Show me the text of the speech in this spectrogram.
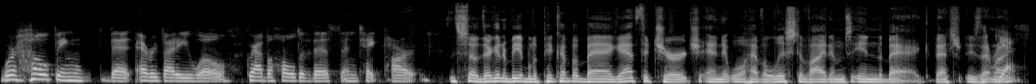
We're hoping that everybody will grab a hold of this and take part. So they're going to be able to pick up a bag at the church and it will have a list of items in the bag. That's is that right? Yes.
